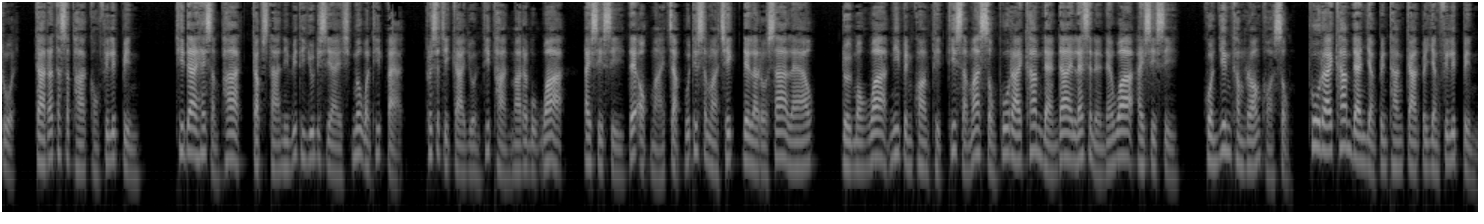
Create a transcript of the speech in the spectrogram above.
ตรวจการรัฐสภาของฟิลิปปินส์ที่ได้ให้สัมภาษณ์กับสถานีวิทยุดิซีไอเมื่อวันที่ 8 พฤศจิกายนที่ผ่านมาระบุว่า ICC ได้ออกหมายจับวุฒิสมาชิกเดลาโรซาแล้ว โดยมองว่านี่เป็นความผิดที่สามารถส่งผู้ร้ายข้ามแดนได้และเสนอแนะว่า ICC ควรยื่นคำร้องขอส่ง ผู้ร้ายข้ามแดนอย่างเป็นทางการไปยังฟิลิปปินส์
